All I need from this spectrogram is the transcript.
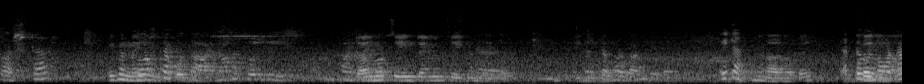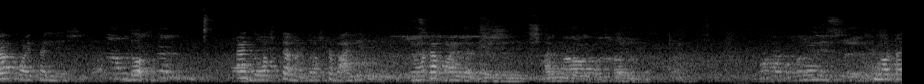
দশটা। এখানে দশটা কোথায়? নটা চল্লিশ। টাইম হচ্ছে ইন টাইম হচ্ছে এইখানে একটা ঘর বাদ এটা হ্যাঁ একটা নটা পঁয়তাল্লিশ। দ- প্রায় দশটা না দশটা বাজে। নটা পঁয়তাল্লিশ। নটা।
